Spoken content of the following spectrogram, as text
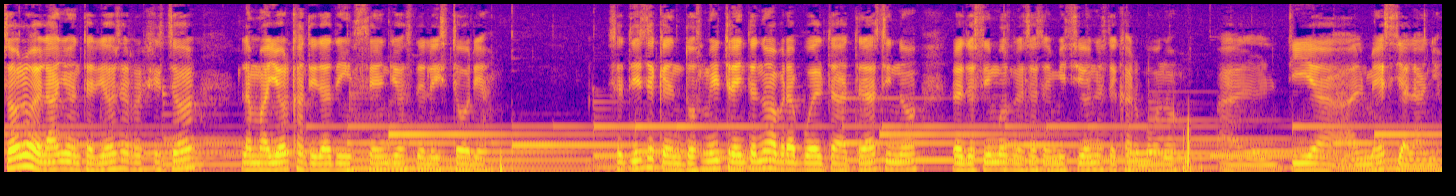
Solo el año anterior se registró la mayor cantidad de incendios de la historia. Se dice que en 2030 no habrá vuelta atrás si no reducimos nuestras emisiones de carbono al día, al mes y al año.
